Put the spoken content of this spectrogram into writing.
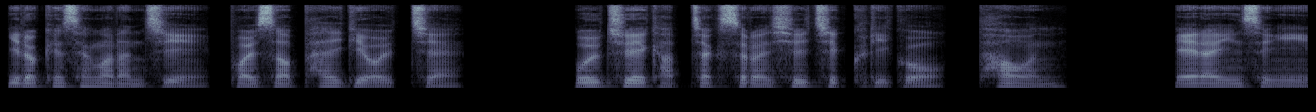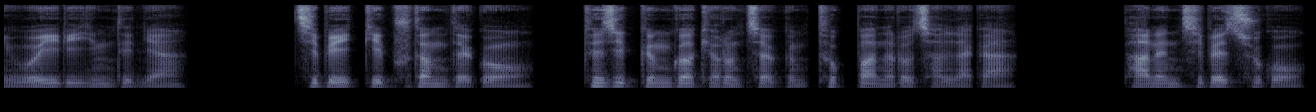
이렇게 생활한 지 벌써 8개월째. 올 초에 갑작스런 실직 그리고 파원. 에라 인생이 왜 이리 힘드냐. 집에 있기 부담되고 퇴직금과 결혼자금 툭반으로 잘나가. 반은 집에 주고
